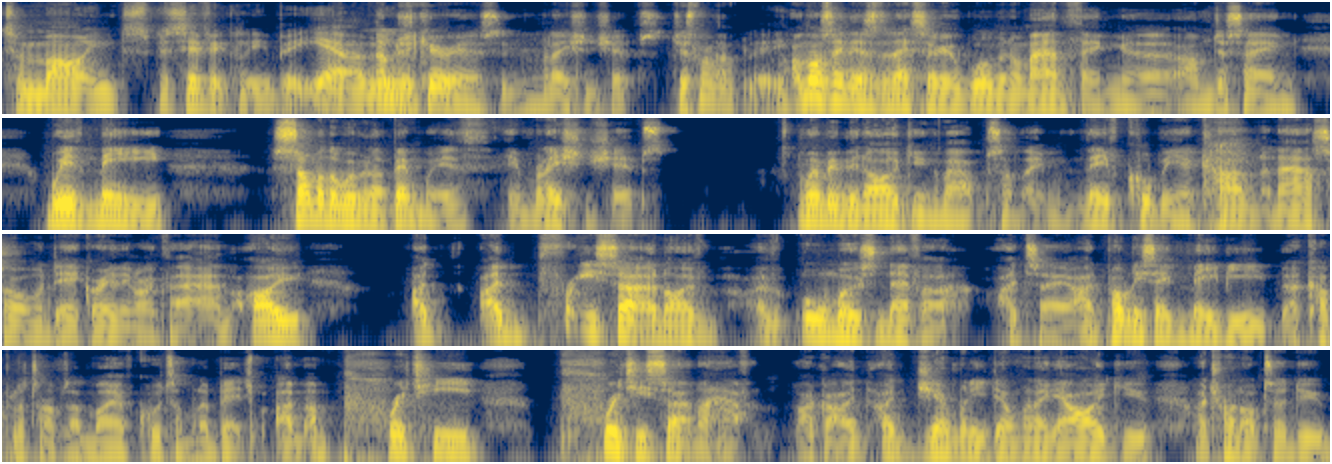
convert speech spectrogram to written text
to mind specifically, but yeah, I mean, I'm just curious in relationships. Just probably. I'm not saying this is necessarily a woman or man thing. Uh, I'm just saying, with me, some of the women I've been with in relationships, when we've been arguing about something, they've called me a cunt, an asshole, a dick, or anything like that. And I, I I'm pretty certain I've, I've almost never. I'd say I'd probably say maybe a couple of times I might have called someone a bitch, but I'm, I'm pretty, pretty certain I haven't. Like I, I generally don't when I get argue. I try not to do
